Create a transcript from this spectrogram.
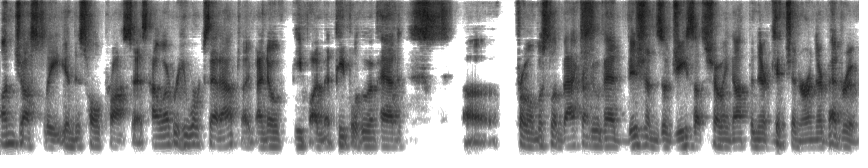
unjustly in this whole process. However, he works that out. I, I know people, I've met people who have had, uh, from a Muslim background, who've had visions of Jesus showing up in their kitchen or in their bedroom.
